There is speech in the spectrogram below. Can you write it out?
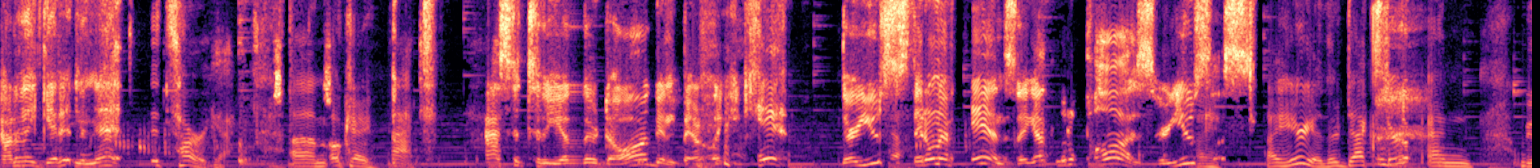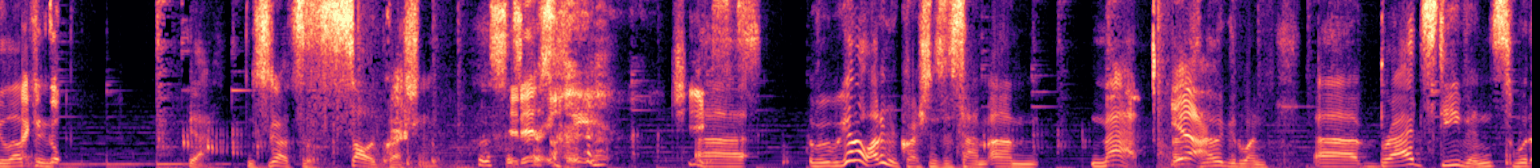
How do they get it in the net? it's hard. Yeah. Um, okay, Matt. pass it to the other dog and bounce like you can't. They're useless. They don't have hands. They got little paws. They're useless. I hear you. They're Dexter, and we love I can to. go. Yeah, it's no, it's a solid question. This is It is. crazy. Jeez. Uh, we got a lot of good questions this time. Um, Matt, that's Yeah. another good one. Uh, Brad Stevens would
